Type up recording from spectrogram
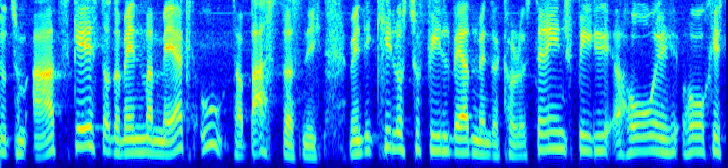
du zum Arzt gehst oder wenn man merkt, uh, da passt was nicht, wenn die Kilos zu viel werden, wenn der Cholesterinspiegel hoch, ist,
